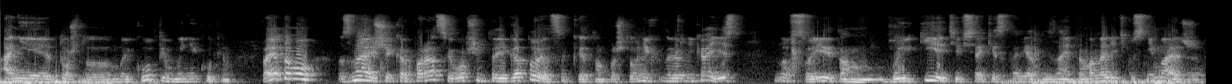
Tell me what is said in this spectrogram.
а не то, что мы купим, мы не купим. Поэтому знающие корпорации, в общем-то, и готовятся к этому, потому что у них наверняка есть ну, свои там буйки эти всякие стоят, не знаю, там аналитику снимают же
